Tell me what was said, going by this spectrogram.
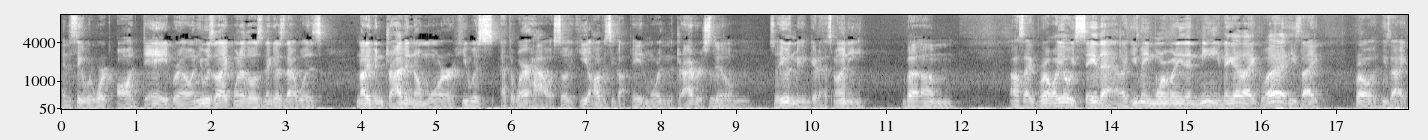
and this nigga would work all day, bro. And he was like one of those niggas that was not even driving no more. He was at the warehouse, so he obviously got paid more than the driver still. So he was making good ass money, but um. I was like, bro, why you always say that? Like, you make more money than me, nigga. Like, what? He's like, bro, he's like,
